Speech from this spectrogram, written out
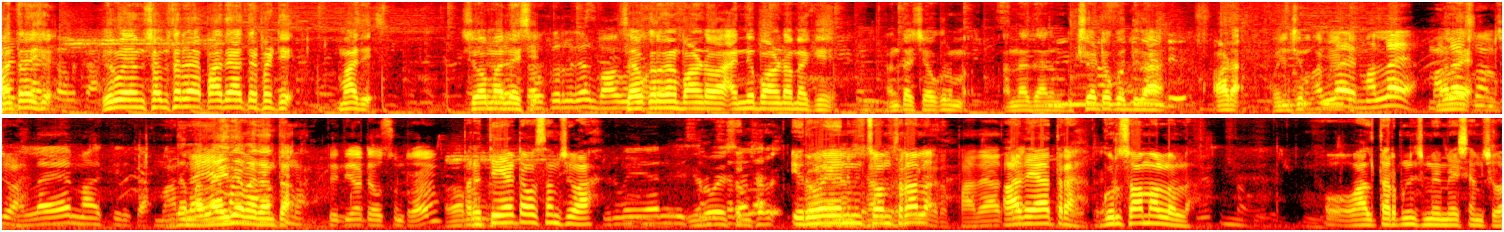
మంత్ర ఇరవై ఎనిమిది సంవత్సరాల పాదయాత్ర పెట్టి మాది. శివమల్లేసి చౌకలు కానీ బాగుండవు? అన్ని బాగుండవు మాకి? అంతా చౌకలు అన్నదానం భిక్షట కొద్దిగా ఆడ కొంచెం ప్రతి ఏటా వస్తాం శివ. ఇరవై ఎనిమిది సంవత్సరాల పాదయాత్ర. గురుస్వాముల వాళ్ళ తరపు నుంచి మేము వేసాం శివ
